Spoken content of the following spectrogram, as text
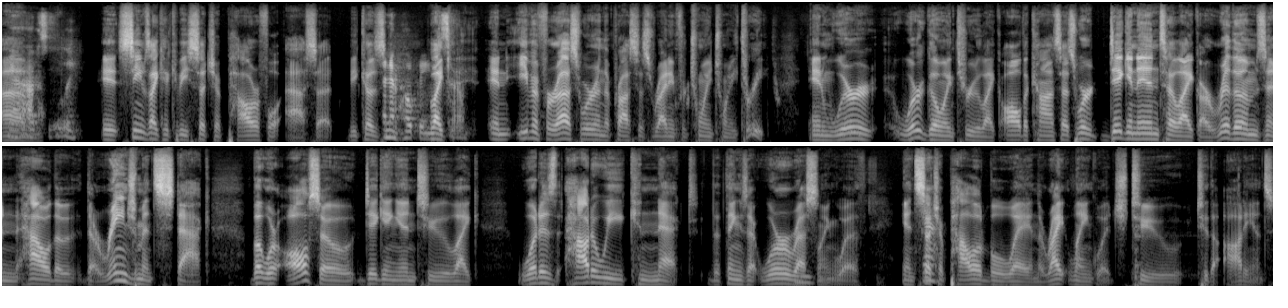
yeah um, absolutely it seems like it could be such a powerful asset because and I'm hoping like so. and even for us we're in the process of writing for 2023 and we're we're going through like all the concepts we're digging into like our rhythms and how the the arrangements stack but we're also digging into like what is how do we connect the things that we're mm-hmm. wrestling with in such yeah. a palatable way in the right language to to the audience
